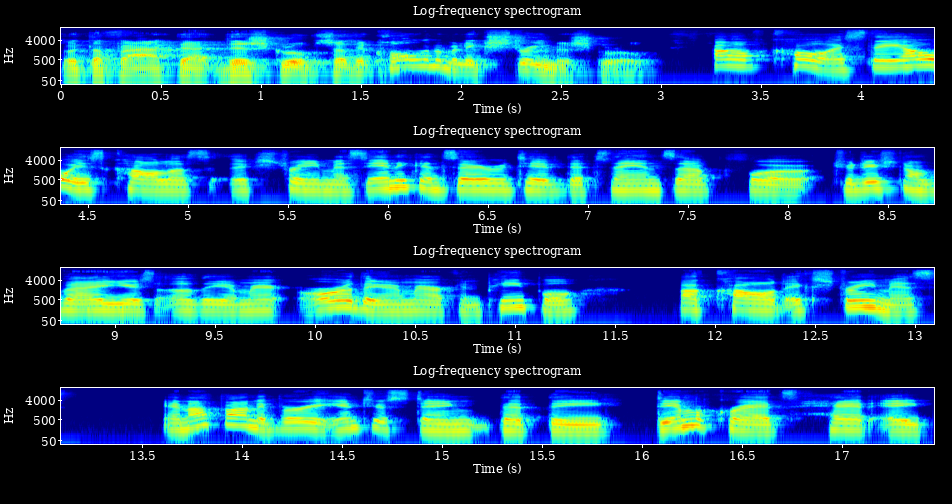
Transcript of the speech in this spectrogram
with the fact that this group, so they're calling them an extremist group. Of course, they always call us extremists. Any conservative that stands up for traditional values of the Amer- or the American people are called extremists. And I find it very interesting that the Democrats had a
